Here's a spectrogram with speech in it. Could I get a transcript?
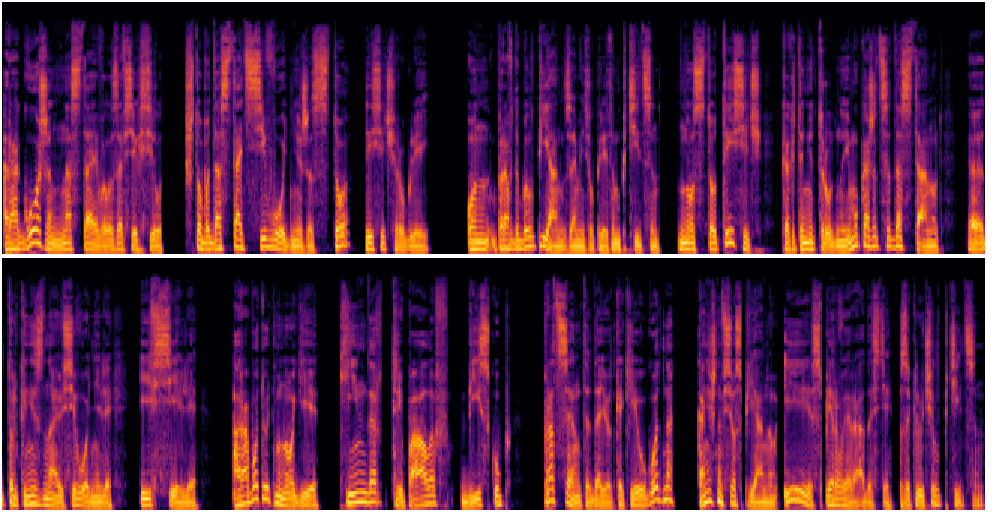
Рогожин настаивал изо всех сил, чтобы достать сегодня же сто тысяч рублей. Он, правда, был пьян, заметил при этом Птицын, но сто тысяч, как это нетрудно, ему, кажется, достанут, э, только не знаю, сегодня ли и все ли. А работают многие — Киндер, Трипалов, Бискуп. Проценты дает какие угодно, конечно, все с пьяну и с первой радости, заключил Птицын.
